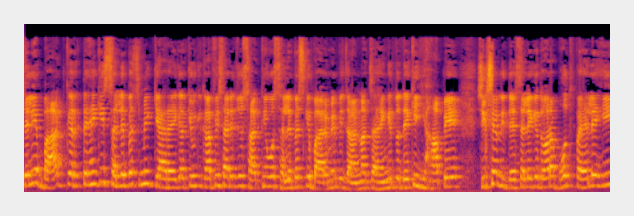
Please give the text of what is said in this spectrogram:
चलिए बात करते हैं कि सिलेबस में क्या रहेगा, क्योंकि काफ़ी सारे जो साथी वो सिलेबस के बारे में भी जानना चाहेंगे। तो देखिए, यहाँ पे शिक्षा निदेशालय के द्वारा बहुत पहले ही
